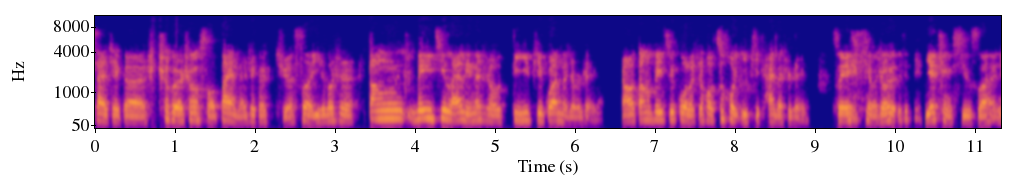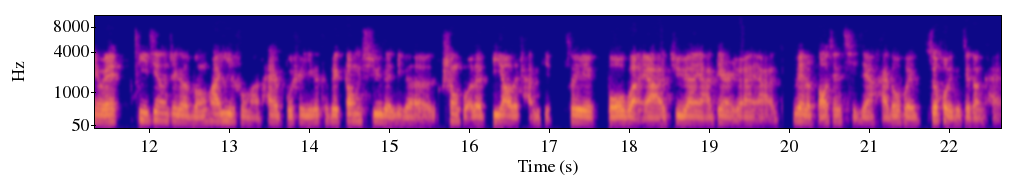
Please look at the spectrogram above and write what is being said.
在这个社会中所扮演的这个角色，一直都是当危机来临的时候，第一批关的就是这个；然后当危机过了之后，最后一批开的是这个。所以 有的时候也挺心酸，因为毕竟这个文化艺术嘛，它也不是一个特别刚需的一个生活的必要的产品。所以博物馆呀、剧院呀、电影院呀，为了保险起见，还都会最后一个阶段开。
